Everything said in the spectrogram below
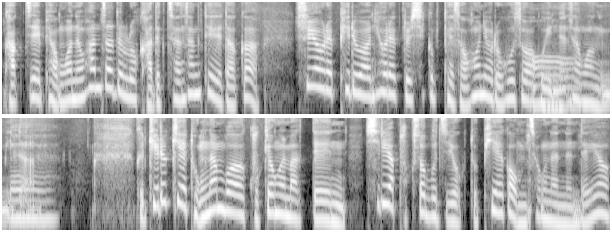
각지의 병원은 환자들로 가득 찬 상태에다가 수혈에 필요한 혈액도 시급해서 헌혈을 호소하고 어, 있는 상황입니다. 네. 그 튀르키예 동남부와 국경을 맞댄 시리아 북서부 지역도 피해가 엄청났는데요.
